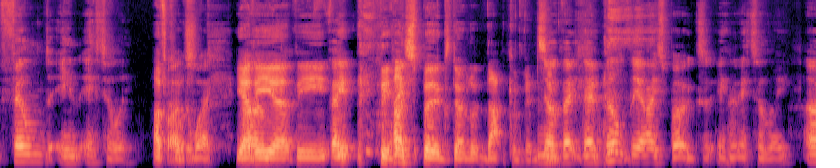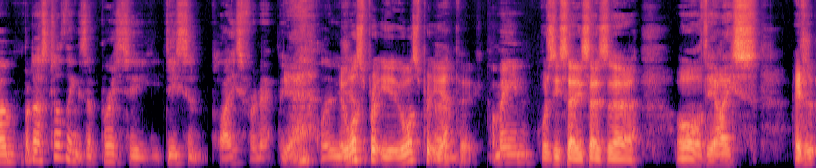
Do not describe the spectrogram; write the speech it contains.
filmed in Italy. Of by course. the way. Yeah, the Um, uh, the they- the, the icebergs don't look that convincing. No, they, they built the icebergs in Italy, um, but I still think it's a pretty decent place for an epic yeah, conclusion. it was pretty. It was pretty Um, epic. I mean, What does he say? He says, uh, "Oh, the ice. It,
